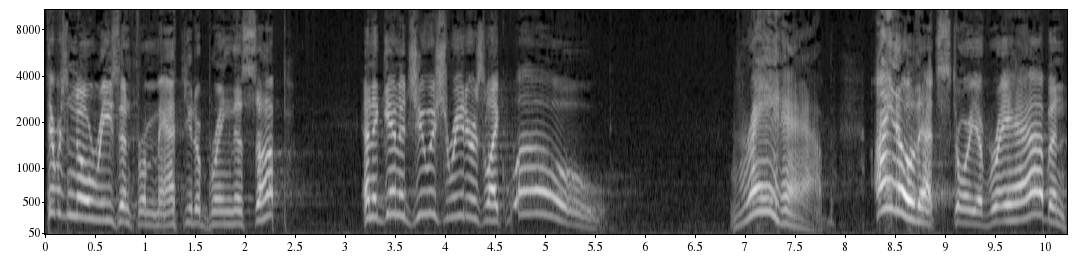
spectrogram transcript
There was no reason for Matthew to bring this up. And again, a Jewish reader is like, Whoa, Rahab. I know that story of Rahab. And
